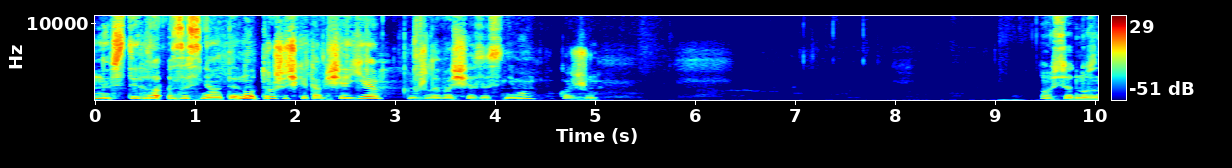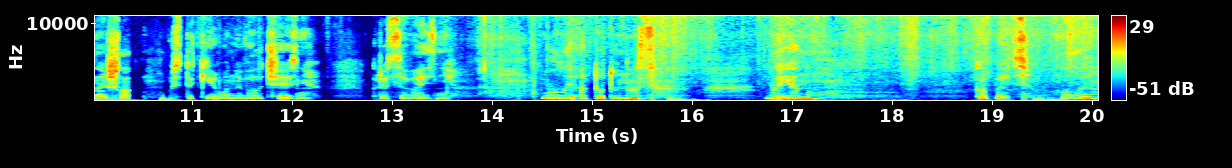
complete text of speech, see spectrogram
Не встигла засняти. Ну, трошечки там ще є. Можливо, ще засніму, покажу. Ось одну знайшла. Ось такі вони величезні, красивезні були. А тут у нас бур'яну капець. Але.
